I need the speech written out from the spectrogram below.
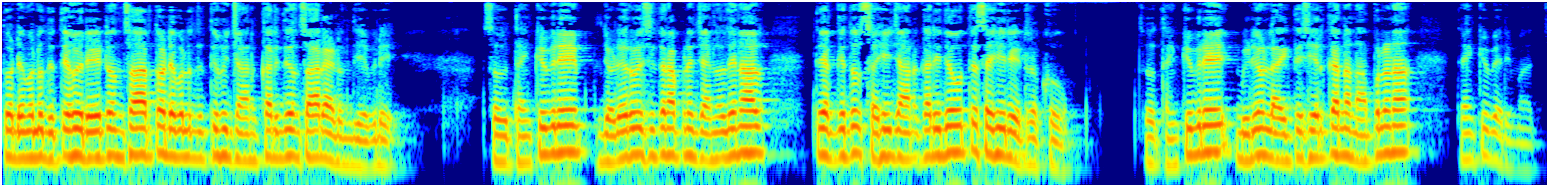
ਤੁਹਾਡੇ ਵੱਲੋਂ ਦਿੱਤੇ ਹੋਏ ਰੇਟ ਅਨੁਸਾਰ, ਤੁਹਾਡੇ ਵੱਲੋਂ ਦਿੱਤੀ ਹੋਈ ਜਾਣਕਾਰੀ ਦੇ ਅਨੁਸਾਰ ਐਡ ਹੁੰਦੀ ਹੈ ਵੀਰੇ। ਸੋ ਥੈਂਕ ਯੂ ਵੀਰੇ, ਜੁੜੇ ਰਹੋ ਇਸੇ ਤਰ੍ਹਾਂ ਆਪਣੇ ਚੈਨਲ ਦੇ ਨਾਲ। ਤੇ ਅੱਗੇ ਤੋਂ ਸਹੀ ਜਾਣਕਾਰੀ ਦਿਓ ਤੇ ਸਹੀ ਰੇਟ ਰੱਖੋ। ਸੋ ਥੈਂਕ ਯੂ ਵੀਰੇ। ਵੀਡੀਓ ਨੂੰ ਲਾਈਕ ਤੇ ਸ਼ੇਅਰ ਕਰਨਾ ਨਾ ਭੁੱਲਣਾ। ਥੈਂਕ ਯੂ ਵੈਰੀ ਮਚ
